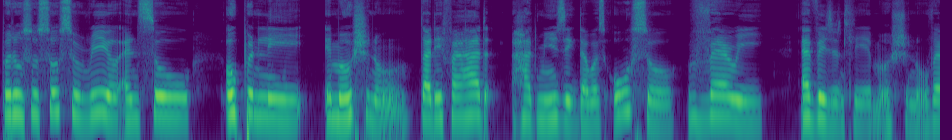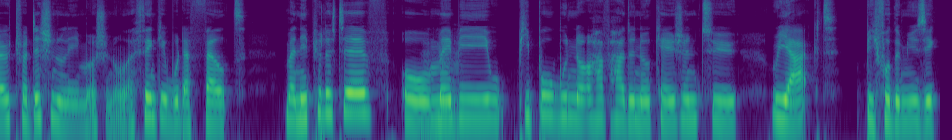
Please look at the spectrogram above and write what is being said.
but also so surreal and so openly emotional that if I had had music that was also very evidently emotional, very traditionally emotional, I think it would have felt manipulative, or Mhm. maybe people would not have had an occasion to react before the music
